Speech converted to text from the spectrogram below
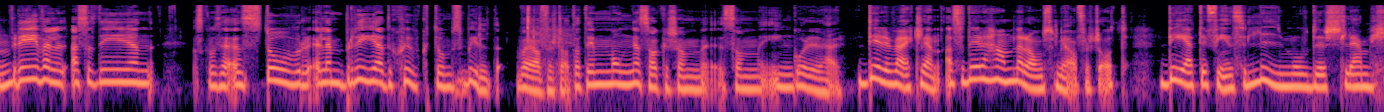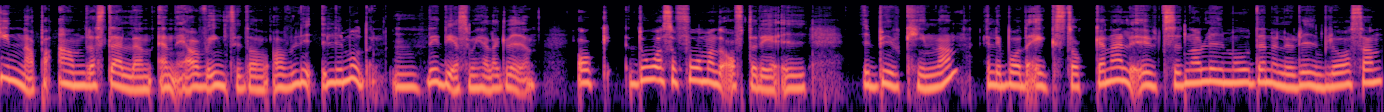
Mm. För det är, väl, alltså det är ju en, ska man säga, en stor eller en bred sjukdomsbild vad jag har förstått. Att det är många saker som, som ingår i det här. Det är det verkligen. Alltså det det handlar om som jag har förstått det är att det finns livmoderslemhinna på andra ställen än av insidan av li, livmodern. Det är det som är hela grejen. Och då så får man då ofta det i, i bukhinnan eller i båda äggstockarna eller utsidan av livmodern eller urinblåsan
